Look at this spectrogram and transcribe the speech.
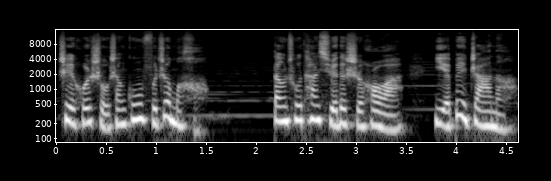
这会儿手上功夫这么好，当初她学的时候啊，也被扎呢。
